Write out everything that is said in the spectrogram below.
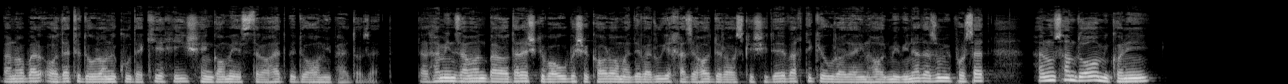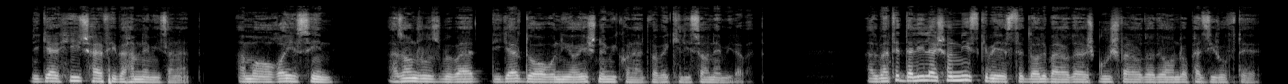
بنابر عادت دوران کودکی خیش هنگام استراحت به دعا می پردازد. در همین زمان برادرش که با او به شکار آمده و روی خزه ها دراز کشیده وقتی که او را در این حال می بیند از او می‌پرسد هنوز هم دعا می کنی؟ دیگر هیچ حرفی به هم نمی‌زند. اما آقای سین از آن روز به بعد دیگر دعا و نیایش نمی کند و به کلیسا نمی رود. البته دلیلش آن نیست که به استدلال برادرش گوش فرا داده آن را پذیرفته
